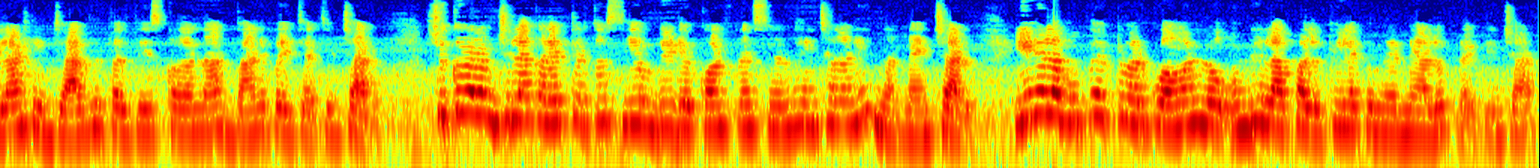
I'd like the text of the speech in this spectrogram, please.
ఎలాంటి జాగ్రత్తలు తీసుకోవాలన్న దానిపై చర్చించారు. శుక్రవారం జిల్లా కలెక్టర్తో సీఎం వీడియో కాన్ఫరెన్స్ నిర్వహించాలని నిర్ణయించారు. ఈ నెల ముప్పై ఒకటి వరకు అమల్లో ఉండేలా పలు కీలక నిర్ణయాలు ప్రకటించారు.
